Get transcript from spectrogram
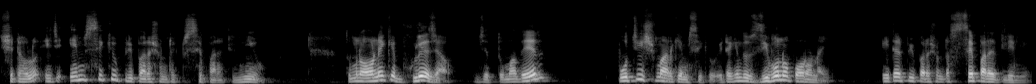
সেটা হলো এই যে এমসিকিউ প্রিপারেশনটা একটু সেপারেটলি নিও। তোমরা অনেকে ভুলে যাও যে তোমাদের পঁচিশ মার্ক এমসিকিউ এটা কিন্তু জীবনও পড়ো নাই। এটার প্রিপারেশনটা সেপারেটলি নিও।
